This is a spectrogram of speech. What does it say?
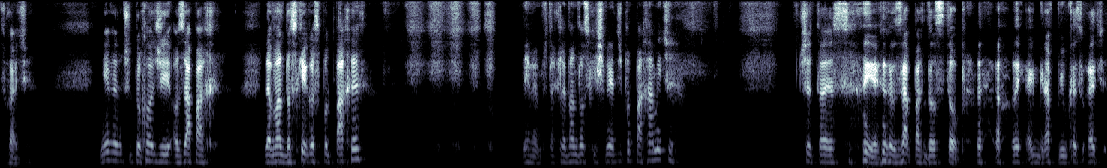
Słuchajcie. Nie wiem, czy tu chodzi o zapach Lewandowskiego spod pachy. Nie wiem, czy tak Lewandowski śmierdzi pod pachami, czy... Czy to jest jego zapach do stóp? Jak gra w piłkę, słuchajcie.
